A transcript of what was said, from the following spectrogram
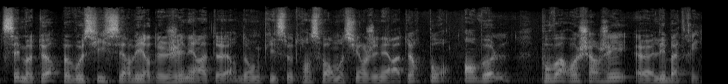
Ces moteurs peuvent aussi servir de générateurs, donc ils se transforment aussi en générateurs pour en vol pouvoir recharger euh, les batteries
